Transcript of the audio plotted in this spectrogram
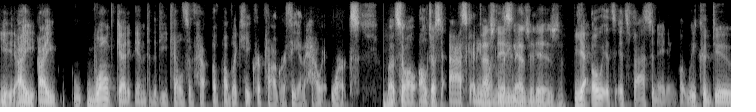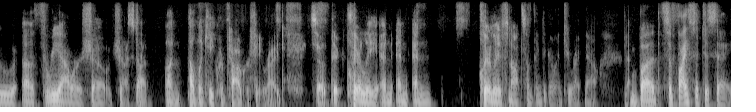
I i won't get into the details of how of public key cryptography and how it works but so I'll, I'll just ask anyone fascinating listening. as it is. Yeah. Oh it's it's fascinating but we could do a three hour show just on on public key cryptography right? So they're clearly and and and clearly it's not something to go into right now. But suffice it to say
